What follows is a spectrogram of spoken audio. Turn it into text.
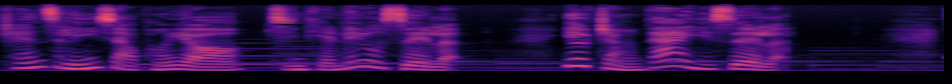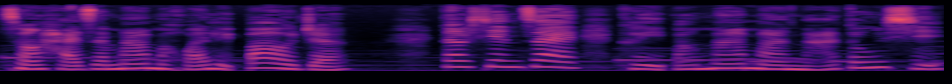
陈子林小朋友今天六岁了，又长大一岁了，从还在妈妈怀里抱着，到现在可以帮妈妈拿东西、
